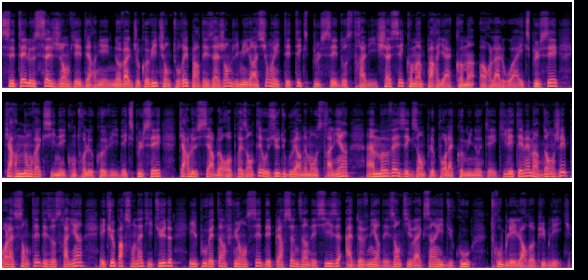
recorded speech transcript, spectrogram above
C'était le 16 janvier dernier. Novak Djokovic, entouré par des agents de l'immigration, était expulsé d'Australie, chassé comme un paria, comme un hors-la-loi, expulsé car non vacciné contre le Covid, expulsé car le Serbe représentait aux yeux du gouvernement australien un mauvais exemple pour la communauté, qu'il était même un danger pour la santé des Australiens et que par son attitude, il pouvait influencer des personnes indécises à devenir des anti-vaccins et du coup troubler l'ordre public.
